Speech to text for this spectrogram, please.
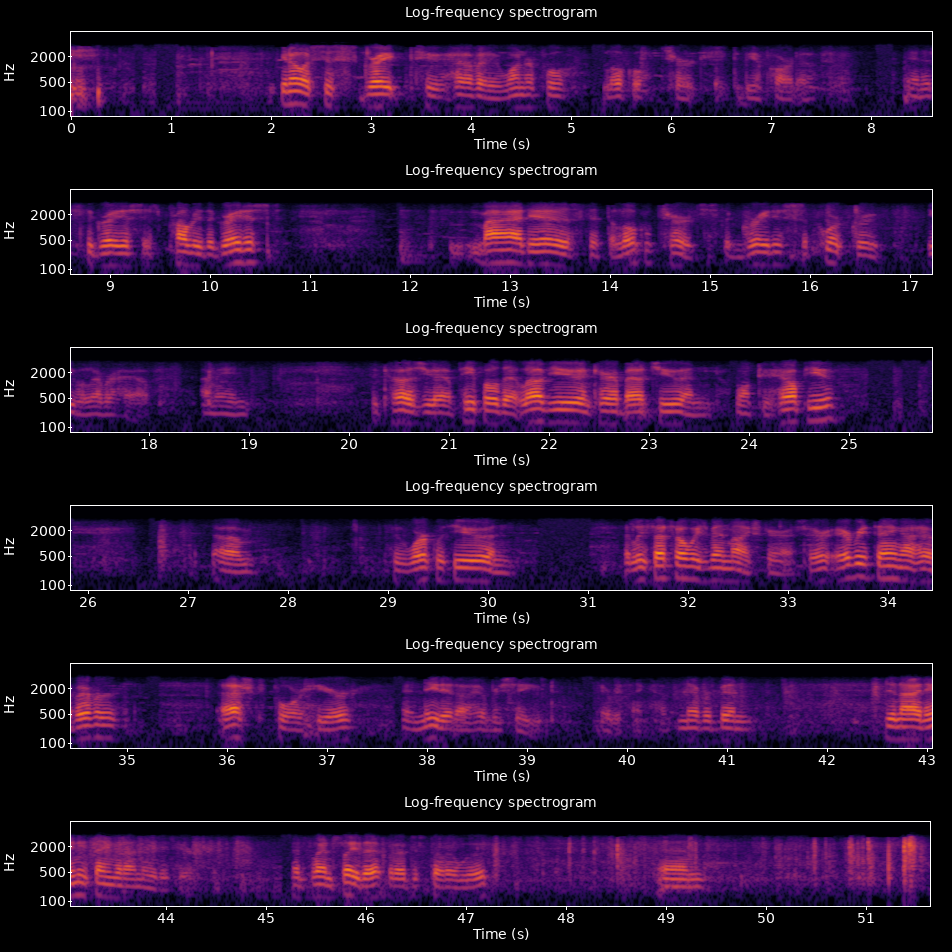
you know, it's just great to have a wonderful local church to be a part of, and it's the greatest. It's probably the greatest. My idea is that the local church is the greatest support group you will ever have. I mean, because you have people that love you and care about you and want to help you, um, who work with you, and at least that's always been my experience. Everything I have ever asked for here and needed, I have received. Everything. I've never been denied anything that I needed here. I hadn't planned to say that, but I just thought I would. And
